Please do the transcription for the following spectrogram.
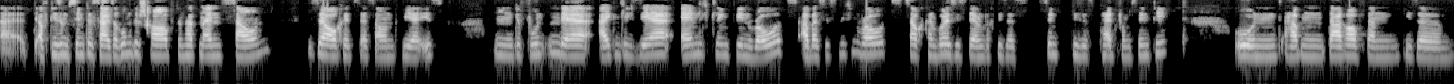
äh, auf diesem Synthesizer rumgeschraubt und hatten einen Sound, ist ja auch jetzt der Sound, wie er ist, mh, hm, gefunden, der eigentlich sehr ähnlich klingt wie ein Rhodes, aber es ist nicht ein Rhodes, ist auch kein Wohl, es ist einfach dieses, Synth dieses Pad vom Synthi und haben darauf dann diese,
